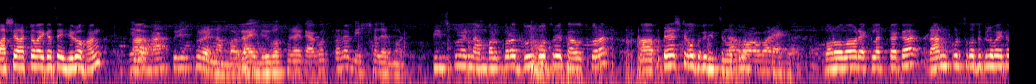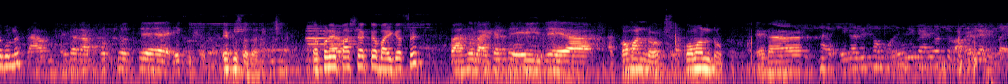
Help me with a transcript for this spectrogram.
পাশে আরেকটা বাইক আছে হিরো হাং হিরো হাং পিরিজপুরের নাম্বার ভাই দুই বছরের কাগজ করা বিশ সালের মডেল পিসপুরের নাম্বার করা দুই বছরের কাগজ করা। প্রাইসটা কত কি দিচ্ছেন? বরাবর এক লাখ বড় বাবার এক লাখ টাকা। রান করছে কত কিলো এটা বললেন? এটা দাম করছে হচ্ছে একুশ হাজার। একুশ হাজার। তারপরে পাশে একটা বাইক আছে। পাশে বাইক আছে এই যে কমান্ডো। কমান্ডো। এটা এই গাড়ি এই গাড়ি হচ্ছে বাপের গাড়ি ভাই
